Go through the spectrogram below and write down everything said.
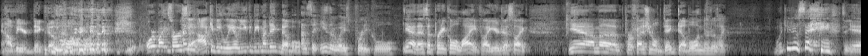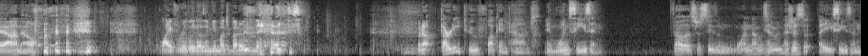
and I'll be your dick double. or vice versa. Hey. I could be Leo, you could be my dick double. I say either way is pretty cool. Yeah, that's a pretty cool life. Like, you're just like, yeah, I'm a professional dick double, and they're just like, what'd you just say? Yeah, I know. life really doesn't get much better than this. but no, 32 fucking times in one season. Oh, that's just season one. I'm Yeah, assuming. that's just a, season.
